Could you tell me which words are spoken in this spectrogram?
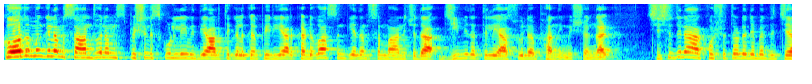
കോതമംഗലം സാന്ത്വനം സ്പെഷ്യൽ സ്കൂളിലെ വിദ്യാർത്ഥികൾക്ക് പെരിയാർ കടുവാ സംഗീതം സമ്മാനിച്ചത് ജീവിതത്തിലെ അസുലഭ നിമിഷങ്ങൾ. ശിശുദിന ആഘോഷത്തോടനുബന്ധിച്ച്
